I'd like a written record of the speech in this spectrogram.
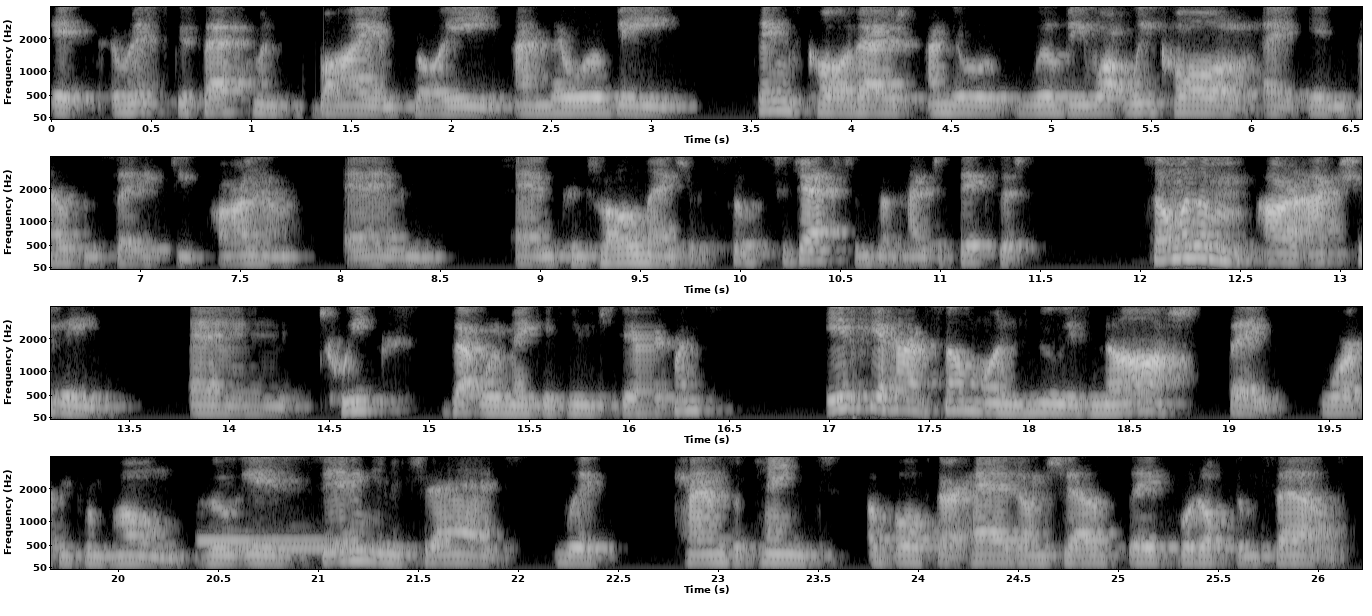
it's a risk assessment by employee, and there will be things called out, and there will be what we call uh, in health and safety parlance um, um, control measures. So suggestions on how to fix it. Some of them are actually uh, tweaks that will make a huge difference. If you have someone who is not, say, working from home, who is sitting in a shed with cans of paint above their head on shelves they put up themselves,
